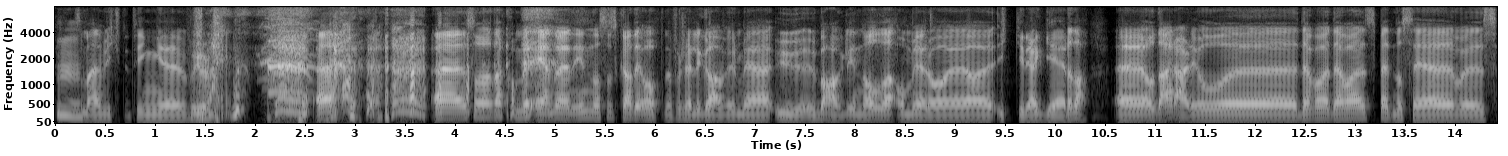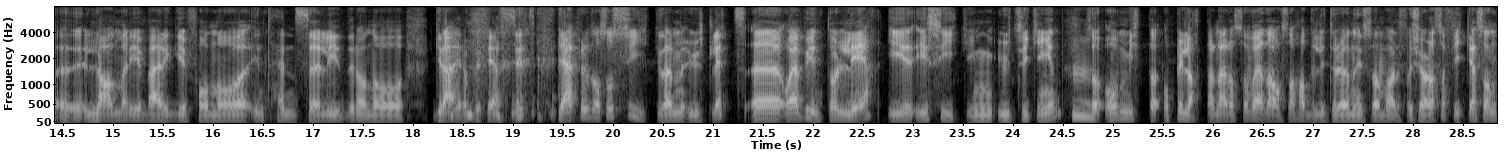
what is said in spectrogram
som er en viktig ting eh, på julaften. Eh, eh, så da kommer en og en inn, og så skal de åpne forskjellige gaver med ubehagelig innhold. Om å gjøre å eh, ikke reagere, da. Eh, og der er det jo eh, det, var, det var spennende å se eh, Lan Marie Berg få noen intense lyder og noe greier oppi fjeset sitt. Jeg prøvde også å psyke dem ut litt, og jeg begynte å le i, i syking, utsykingen. Så, og midt oppi latteren der også, hvor jeg da også hadde litt rød nyse og var litt forkjøla, så fikk jeg sånn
